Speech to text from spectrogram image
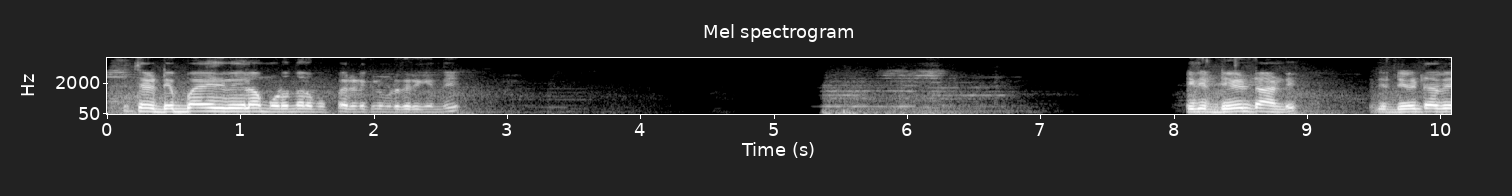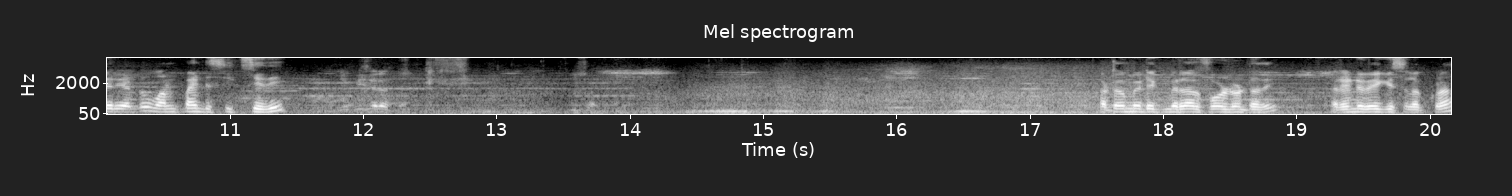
అయితే డెబ్బై ఐదు వేల మూడు వందల ముప్పై రెండు కిలోమీటర్ తిరిగింది. ఇది డేల్టా అండి. ఇది డేటా వేరియంట్ వన్ పాయింట్ సిక్స్ ఇది. ఆటోమేటిక్ మిర్రర్ ఫోల్డ్ ఉంటుంది. రెండు వెహికల్స్లకు కూడా.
